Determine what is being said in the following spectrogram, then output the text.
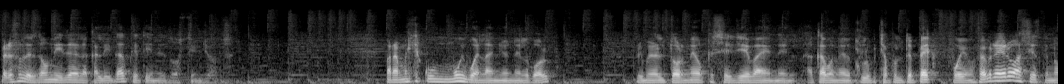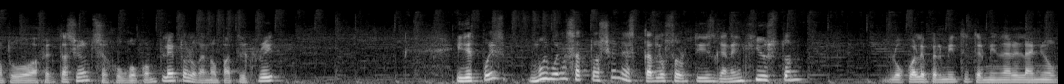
Pero eso les da una idea de la calidad que tiene Dustin Johnson. Para México un muy buen año en el golf Primero el torneo que se lleva en el, a cabo en el Club Chapultepec fue en febrero, así es que no tuvo afectación, se jugó completo, lo ganó Patrick Reed. Y después, muy buenas actuaciones. Carlos Ortiz gana en Houston, lo cual le permite terminar el año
